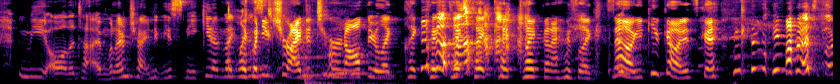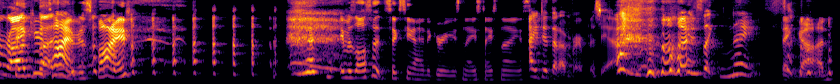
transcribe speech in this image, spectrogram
me all the time when I'm trying to be sneaky. I'm like, Like when you tried to turn off, you're like click, click, click, click, click, click, and I was like, "No, you keep going. It's good. press the wrong Take your button. time. It's fine." it was also at 69 degrees. Nice, nice, nice. I did that on purpose. Yeah, I was like, nice. Thank God.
